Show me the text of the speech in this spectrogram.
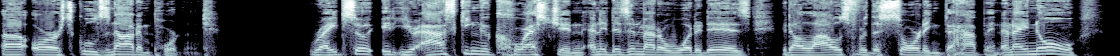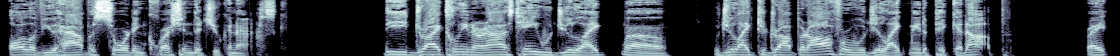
uh, or are schools not important? Right? So it, you're asking a question, and it doesn't matter what it is, it allows for the sorting to happen. And I know all of you have a sorting question that you can ask. The dry cleaner asked, "Hey, would you like uh, would you like to drop it off, or would you like me to pick it up?" Right.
